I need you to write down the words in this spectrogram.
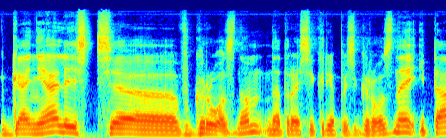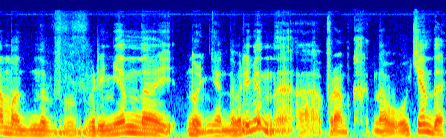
гонялись э, в Грозном, на трассе крепость Грозная, и там одновременно, ну не одновременно, а в рамках одного уикенда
